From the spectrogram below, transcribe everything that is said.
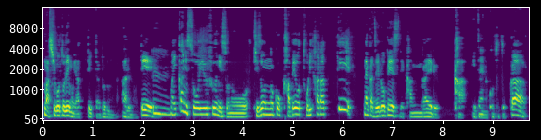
まあ仕事でもやっていた部分があるので、うんまあいかにそういうふうにその既存のこう壁を取り払って、なんかゼロベースで考えるかみたいなこととか、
